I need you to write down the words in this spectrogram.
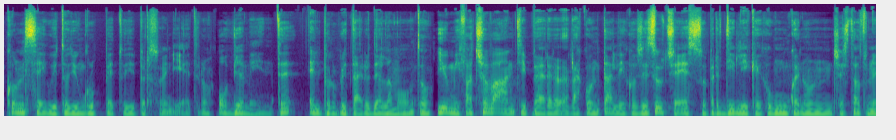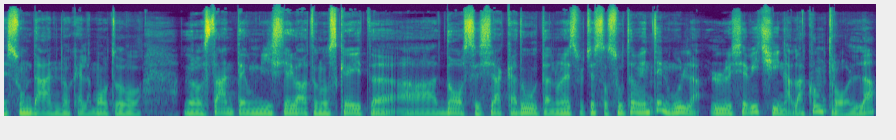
con il seguito di un gruppetto di persone dietro. Ovviamente è il proprietario della moto. Io mi faccio avanti per raccontargli cosa è successo, per dirgli che comunque non c'è stato nessun danno, che la moto, nonostante gli sia arrivato uno skate addosso e sia caduta, non è successo assolutamente nulla. Lui si avvicina, la controlla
